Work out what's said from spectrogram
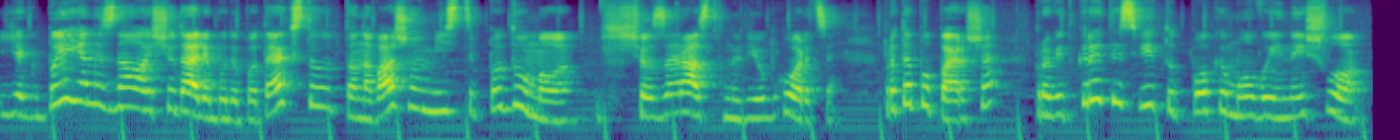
Якби я не знала, що далі буде по тексту, то на вашому місці подумала, що зараз в новій обгорці. Проте, по-перше, про відкритий світ тут поки мови і не йшло.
